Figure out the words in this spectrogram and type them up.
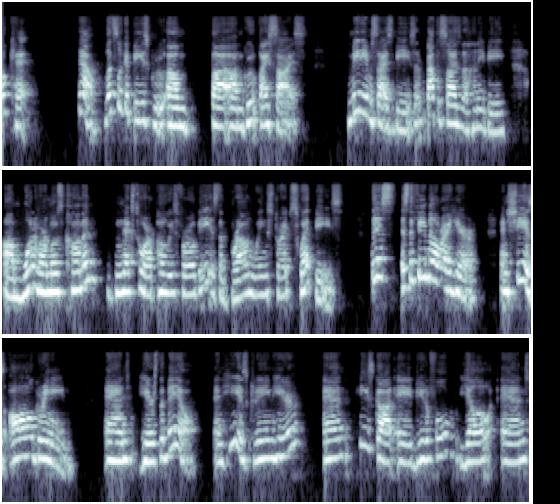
Okay, now let's look at bees group, um, by, um, group by size. Medium-sized bees, about the size of a honeybee. Um, one of our most common, next to our Poey's furrow bee, is the brown wing striped sweat bees. This is the female right here, and she is all green. And here's the male, and he is green here, and he's got a beautiful yellow and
